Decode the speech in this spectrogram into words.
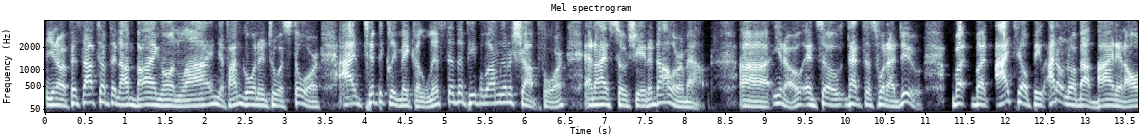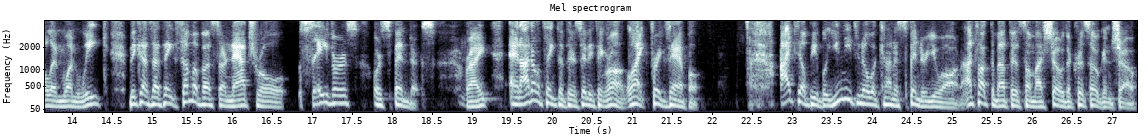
You know, if it's not something I'm buying online, if I'm going into a store, I typically make a list of the people that I'm going to shop for and I associate a dollar amount. Uh, you know, and so that's just what I do. But but I tell people I don't know about buying it all in one week because I think some of us are natural savers or spenders right? And I don't think that there's anything wrong. Like, for example, I tell people you need to know what kind of spender you are. I talked about this on my show, The Chris Hogan Show.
